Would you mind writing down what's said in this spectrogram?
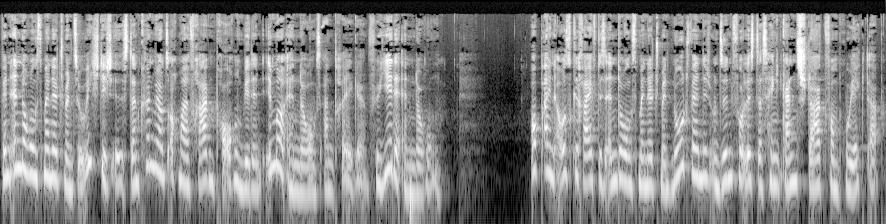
Wenn Änderungsmanagement so wichtig ist, dann können wir uns auch mal fragen, brauchen wir denn immer Änderungsanträge für jede Änderung? Ob ein ausgereiftes Änderungsmanagement notwendig und sinnvoll ist, das hängt ganz stark vom Projekt ab.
